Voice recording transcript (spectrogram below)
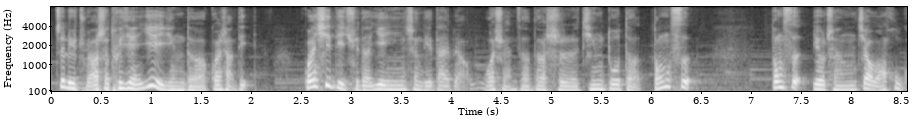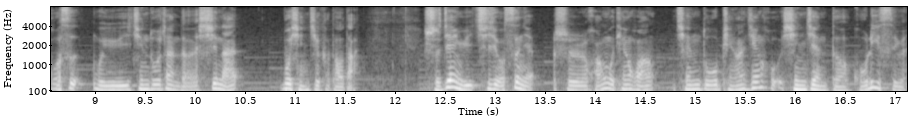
这里主要是推荐夜樱的观赏地。关西地区的夜樱圣地代表，我选择的是京都的东寺。东寺又称教王护国寺，位于京都站的西南，步行即可到达。始建于七九四年，是桓武天皇迁都平安京后新建的国立寺院，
